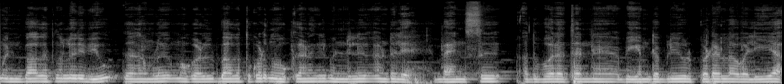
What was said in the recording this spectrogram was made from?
മുൻഭാഗത്തു നിന്നുള്ളൊരു വ്യൂ നമ്മൾ മുകൾ ഭാഗത്തു കൂടെ നോക്കുകയാണെങ്കിൽ മുന്നിൽ ഉണ്ടല്ലേ ബെൻസ് അതുപോലെ തന്നെ ബി എം ഡബ്ല്യു ഉൾപ്പെടെയുള്ള വലിയ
